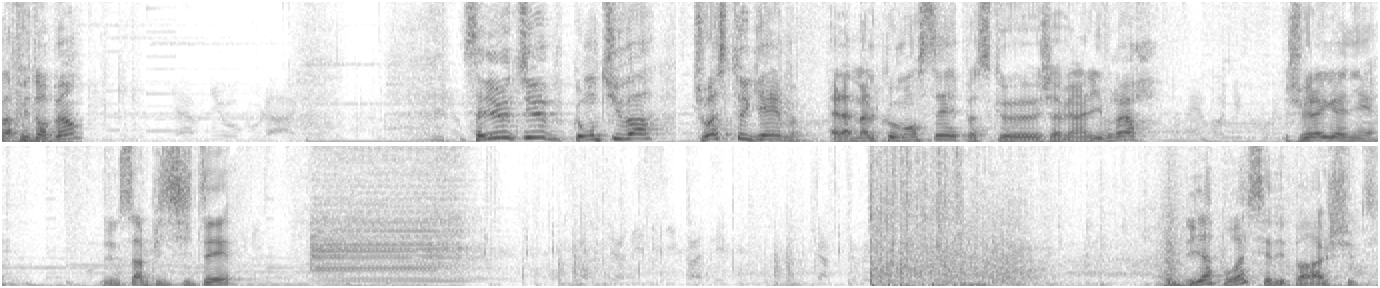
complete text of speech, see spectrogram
On a fait top 1 Salut YouTube, comment tu vas? Tu vois cette game, elle a mal commencé parce que j'avais un livreur. Je vais la gagner. D'une simplicité. Les gars, pour s'il y a des parachutes.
